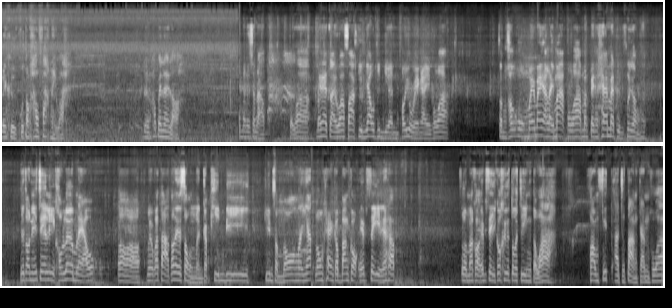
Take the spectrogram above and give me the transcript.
เลยคือกูต้องเข้าฟากไหนวะ เดินเข้าไปเลยเหรอเข้ามาในสนาม แต่ว่าไม่แน่ใจว่าฟากทีมเย่าทีมเยือนเขาอยู่ยังไง เพราะว่าสำเขาคงไม่ไม่อะไรมากเพราะว่ามันเป็นแค่แมตช์อุ่นเครื่องครับเดี๋ยวตอนนี้เจลีกเขาเริ่มแล้วก็เวลกาตาก็เลยส่งเหมือนกับทีมบีทีมสำรองอะไรเงี้ยลงแข่งกับบางกอก FC นะครับ ส่วนบางกอก FC ก็คือตัวจริงแต่ว่าความฟิตอาจจะต่างกันเพราะว่า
